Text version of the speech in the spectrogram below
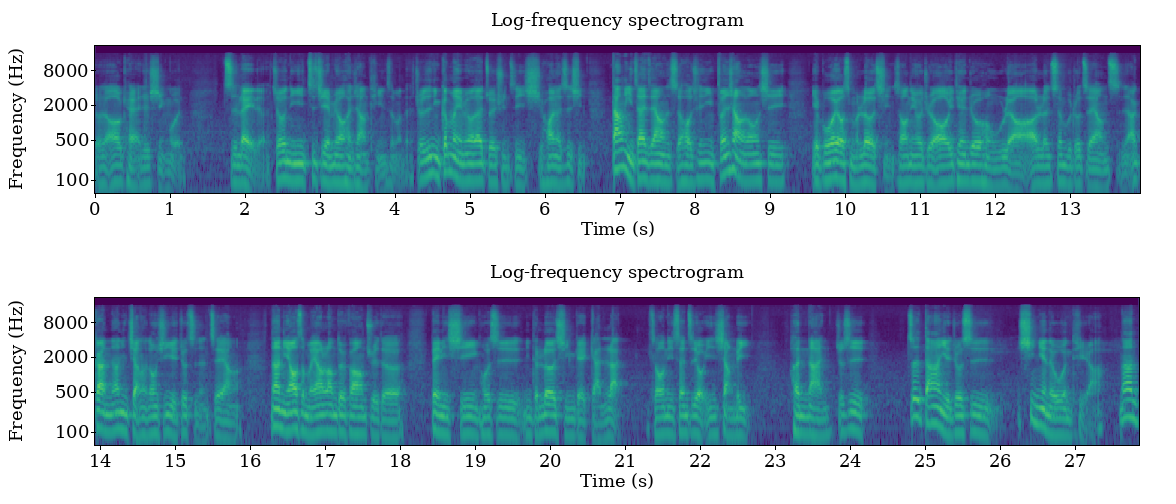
就是 OK 就新闻之类的，就你自己也没有很想听什么的，就是你根本也没有在追寻自己喜欢的事情。当你在这样的时候，其实你分享的东西。也不会有什么热情，然后你会觉得哦，一天就很无聊啊，人生不就这样子啊？干，那你讲的东西也就只能这样。那你要怎么样让对方觉得被你吸引，或是你的热情给感染，然后你甚至有影响力，很难。就是这当然也就是信念的问题啦。那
